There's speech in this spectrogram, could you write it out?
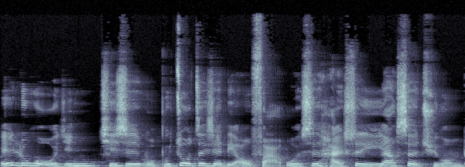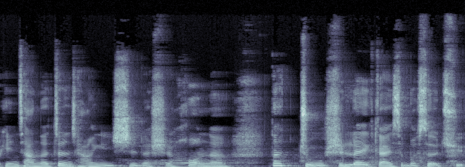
诶，如果我今其实我不做这些疗法，我是还是一样摄取我们平常的正常饮食的时候呢，那主食类该怎么摄取？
